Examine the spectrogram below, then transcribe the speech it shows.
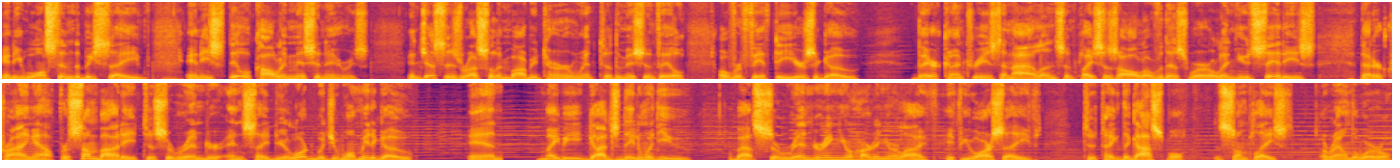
and He wants them to be saved and He's still calling missionaries? And just as Russell and Bobby Turner went to the mission field over 50 years ago, there are countries and islands and places all over this world and huge cities that are crying out for somebody to surrender and say, Dear Lord, would you want me to go? And maybe God's dealing with you about surrendering your heart and your life, if you are saved, to take the gospel to someplace around the world.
